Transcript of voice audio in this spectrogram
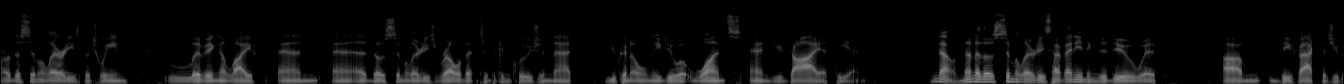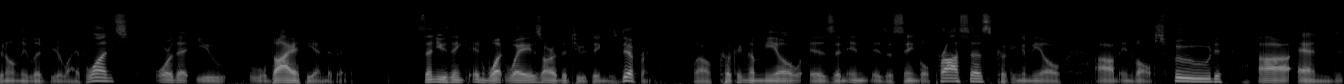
Are the similarities between living a life and uh, those similarities relevant to the conclusion that you can only do it once and you die at the end? No, none of those similarities have anything to do with um, the fact that you can only live your life once or that you will die at the end of it. So then you think, in what ways are the two things different? Well, cooking a meal is an in, is a single process. Cooking a meal um, involves food uh, and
